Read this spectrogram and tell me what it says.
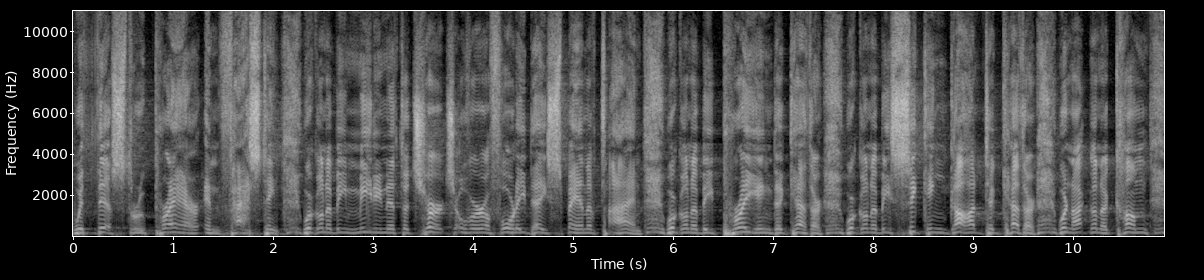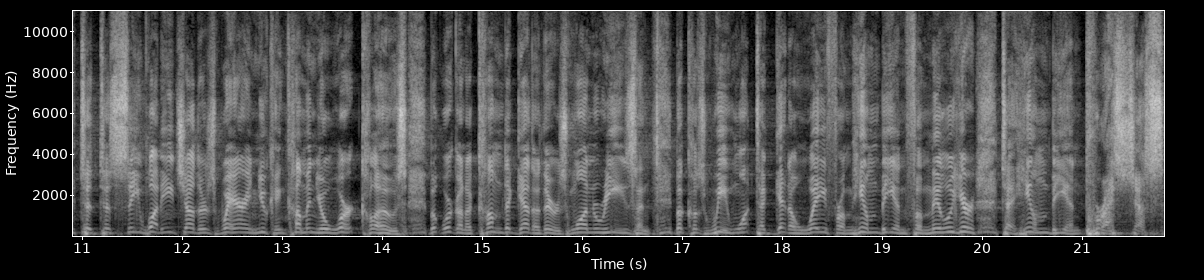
with this through prayer and fasting. We're going to be meeting at the church over a 40 day span of time. We're going to be praying together. We're going to be seeking God together. We're not going to come to, to see what each other's wearing. You can come in your work clothes, but we're going to come together. There's one reason because we want to get away from Him being familiar to Him being precious.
